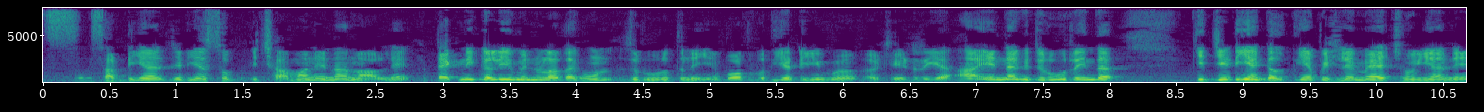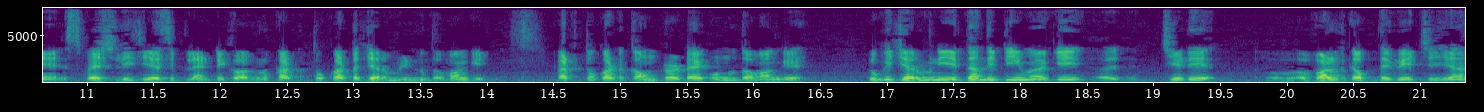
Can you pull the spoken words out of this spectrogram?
ਸਾਡੀਆਂ ਜਿਹੜੀਆਂ ਸੁਭ ਇੱਛਾਵਾਂ ਨੇ ਇਹਨਾਂ ਨਾਲ ਨੇ। ਟੈਕਨੀਕਲੀ ਮੈਨੂੰ ਲੱਗਦਾ ਕਿ ਹੁਣ ਜ਼ਰੂਰਤ ਨਹੀਂ ਹੈ। ਬਹੁਤ ਵਧੀਆ ਟੀਮ ਖੇਡ ਰਹੀ ਹੈ। ਹਾਂ, ਇੰਨਾ ਕੁ ਜ਼ਰੂਰ ਰਹਿੰਦਾ ਕਿ ਜਿਹੜੀਆਂ ਗਲਤੀਆਂ ਪਿਛਲੇ ਮੈਚ ਹੋਈਆਂ ਨੇ ਸਪੈਸ਼ਲੀ ਜੇ ਅਸੀਂ ਪਲੈਂਟੀ ਕਾਰਨਰ ਘੱਟ ਤੋਂ ਘੱਟ ਜਰਮਨੀ ਨੂੰ ਦਵਾਂਗੇ, ਘੱਟ ਤੋਂ ਘੱਟ ਕਾਊਂਟਰ ਅਟੈਕ ਉਹਨੂੰ ਦਵਾਂਗੇ, ਕਿਉਂਕਿ ਜਰਮਨੀ ਇਦਾਂ ਦੀ ਟੀਮ ਹੈ ਕਿ ਜਿਹੜੇ ਵਰਲਡ ਕੱਪ ਦੇ ਵਿੱਚ ਜਾਂ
